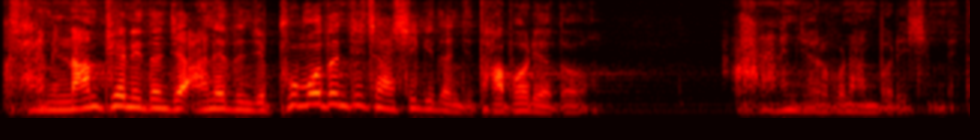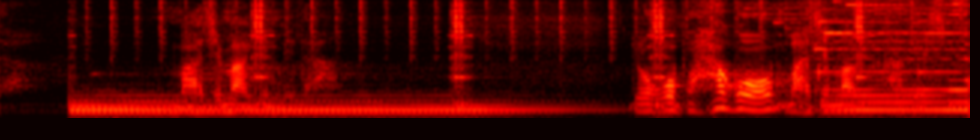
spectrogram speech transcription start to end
그 사람이 남편이든지 아내든지 부모든지 자식이든지 다 버려도 하나님 여러분 안 버리십니다 마지막입니다 요거 하고 마지막 하겠습니다.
